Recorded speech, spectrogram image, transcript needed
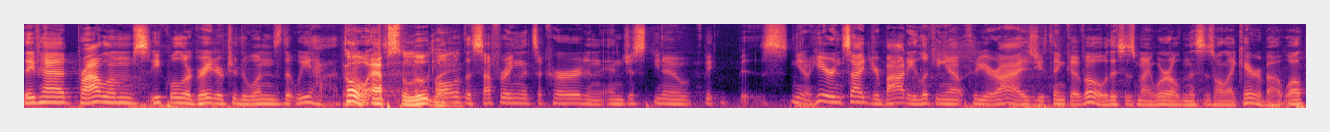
they've had problems equal or greater to the ones that we have. Oh, All of- absolutely. All of the suffering that's occurred, and, and just you know, be, be- you know, here inside your body, looking out through your eyes, you think of, oh, this is my world, and this is all I care about. Well,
